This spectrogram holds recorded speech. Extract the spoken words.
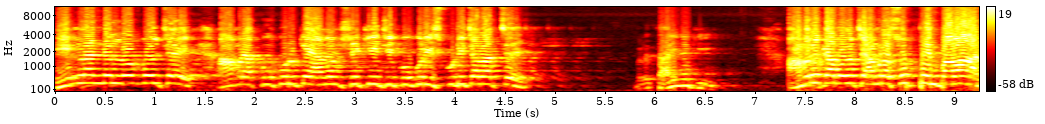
ইংল্যান্ডের লোক বলছে, আমরা কুকুরকে এমন শিখিয়েছি, কুকুর স্কুটি চালাচ্ছে। বলে, তাই নাকি? আমেরিকা বলছে, আমরা সুপ্রিম পাওয়ার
